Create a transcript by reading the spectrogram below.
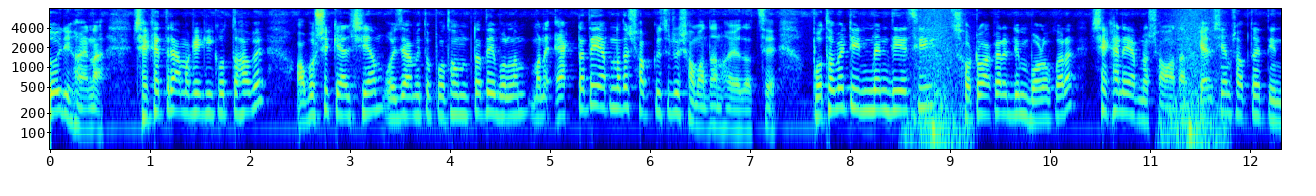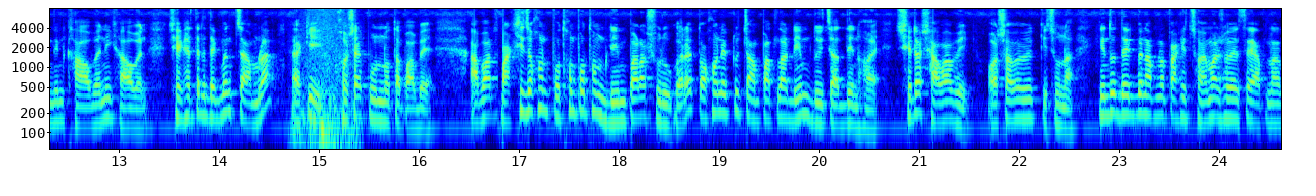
তৈরি হয় না। সেক্ষেত্রে আমাকে কি করতে হবে? অবশ্যই ক্যালসিয়াম, ওই যে আমি তো প্রথমটাতেই বললাম মানে একটাতেই আপনাদের সব কিছুরই সমাধান হয়ে যাচ্ছে। প্রথমে ট্রিটমেন্ট দিয়েছি, ছোট আকারের ডিম, বড় করা, সেখানেই আপনার সমাধান। ক্যালসিয়াম সপ্তাহে তিন দিন খাওয়াবেনই খাওয়াবেন। সেক্ষেত্রে দেখবেন চামড়া কি, খোসায় পূর্ণতা পাবে। আবার পাখি যখন প্রথম প্রথম ডিম পাড়া শুরু করে, তখন একটু চামপাতলা ডিম দুই চার দিন হয়। সেটা স্বাভাবিক, অস্বাভাবিক কিছু না। কিন্তু দেখবেন আপনার পাখি ছয় মাস হয়েছে, আপনার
